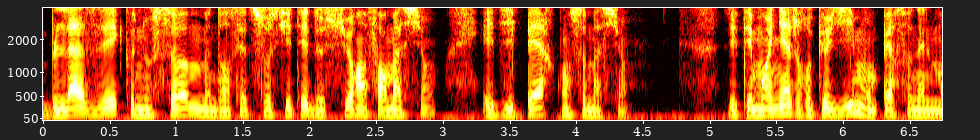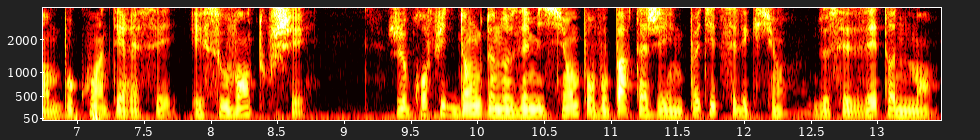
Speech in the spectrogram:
blasés que nous sommes dans cette société de surinformation et d'hyperconsommation. Les témoignages recueillis m'ont personnellement beaucoup intéressé et souvent touché. Je profite donc de nos émissions pour vous partager une petite sélection de ces étonnements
